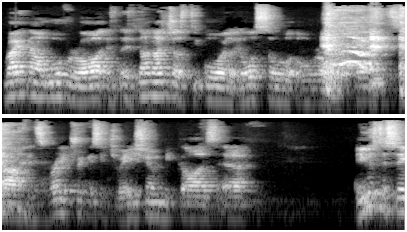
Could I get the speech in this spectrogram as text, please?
right now overall, it's not, not just the oil, it also overall itself. It's a very tricky situation because uh, I used to say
